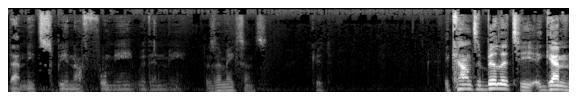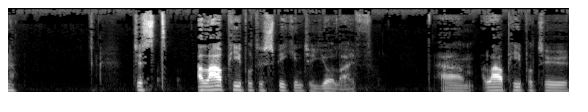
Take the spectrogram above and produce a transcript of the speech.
that needs to be enough for me within me. Does that make sense? Good. Accountability, again, just allow people to speak into your life. Um, allow people to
